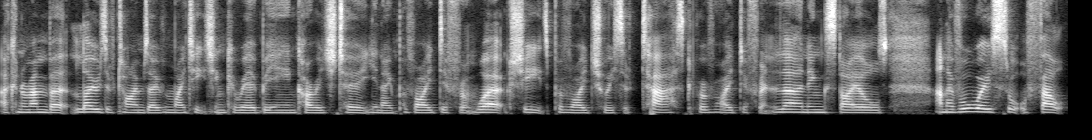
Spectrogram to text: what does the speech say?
I can remember loads of times over my teaching career being encouraged to, you know, provide different worksheets, provide choice of task, provide different learning styles. And I've always sort of felt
